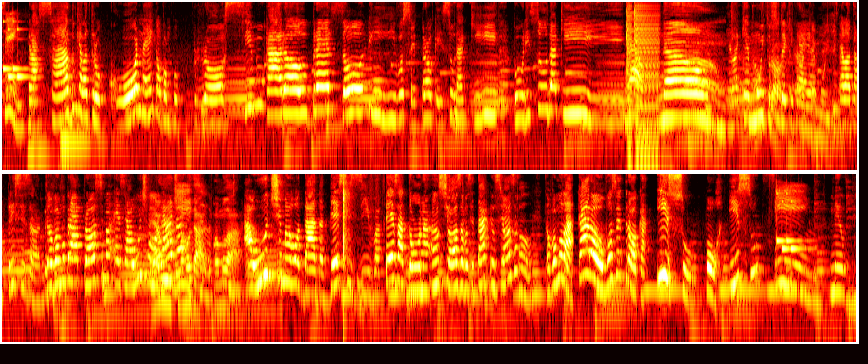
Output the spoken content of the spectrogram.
Sim. Engraçado que ela trocou, né? Então vamos pro próximo. Carol Bresolin. Você troca isso daqui por isso daqui. Não. Não. Ela quer Não muito isso troca, daqui pra ela ela. quer muito. Ela tá precisando. Então vamos pra próxima. Essa é a última É a rodada. última Isso. rodada. Vamos lá. A última rodada decisiva, pesadona, ansiosa. Você tá ansiosa? Tô. Então vamos lá. Carol, você troca isso por isso? Sim. Meu Deus.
